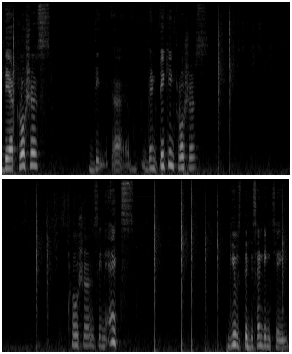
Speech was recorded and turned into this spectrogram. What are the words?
they are closures the uh, then taking closures closures in X gives the descending chain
